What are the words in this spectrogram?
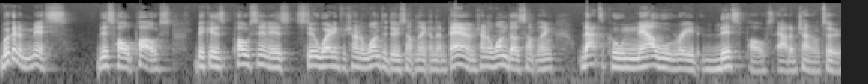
we're going to miss this whole pulse because pulse in is still waiting for channel 1 to do something and then bam, channel 1 does something. That's cool. Now we'll read this pulse out of channel 2.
